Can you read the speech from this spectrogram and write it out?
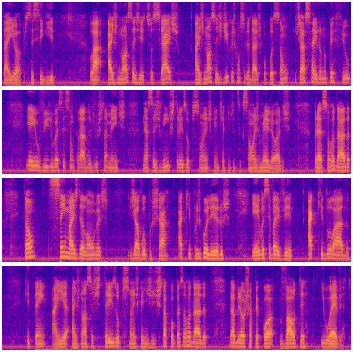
tá aí, ó, para você seguir lá as nossas redes sociais, as nossas dicas consolidadas por posição já saíram no perfil. E aí o vídeo vai ser centrado justamente nessas 23 opções que a gente acredita que são as melhores para essa rodada. Então, sem mais delongas, já vou puxar aqui para os goleiros. E aí você vai ver aqui do lado que tem aí as nossas três opções que a gente destacou para essa rodada: Gabriel Chapecó, Walter e o Everton.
